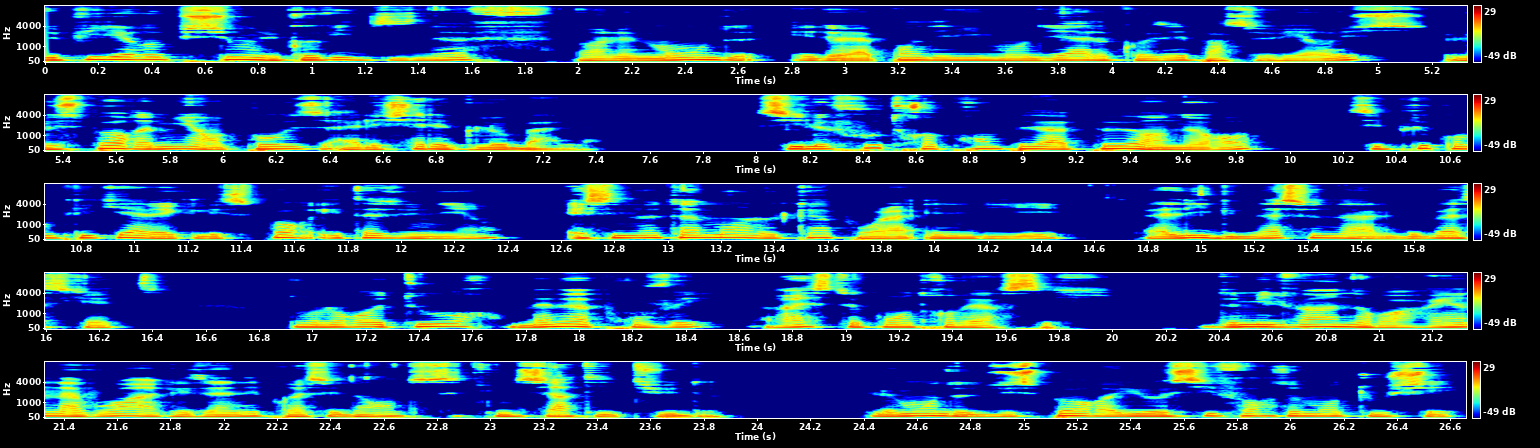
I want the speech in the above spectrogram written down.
depuis l'éruption du Covid-19 dans le monde et de la pandémie mondiale causée par ce virus, le sport est mis en pause à l'échelle globale. Si le foot reprend peu à peu en Europe, c'est plus compliqué avec les sports états-uniens, et c'est notamment le cas pour la NBA, la Ligue nationale de basket, dont le retour, même approuvé, reste controversé. 2020 n'aura rien à voir avec les années précédentes, c'est une certitude. Le monde du sport a eu aussi fortement touché,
